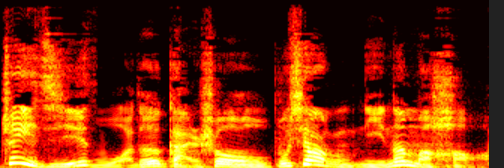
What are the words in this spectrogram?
这一集我的感受不像你那么好啊，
